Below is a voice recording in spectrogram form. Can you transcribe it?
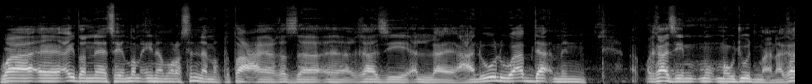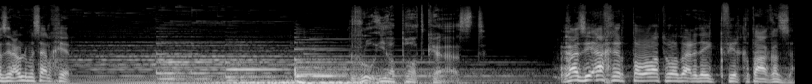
وأيضا سينضم إلينا مراسلنا من قطاع غزة غازي العلول وأبدأ من غازي موجود معنا. غازي العلول مساء الخير. رؤيا بودكاست. غازي آخر التطورات والوضع لديك في قطاع غزة؟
